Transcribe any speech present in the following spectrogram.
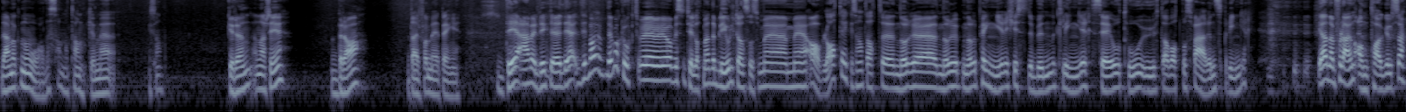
Det er nok noe av det samme tanken med ikke sant? grønn energi. Bra, derfor mer penger. Det er veldig, det, det, var, det var klokt, og hvis du tillater meg. Det blir jo litt sånn som med, med avlat. ikke sant? At eh, når, eh, når, når penger i kistebunnen klinger, CO2 ut av atmosfæren springer. Ja, for Det er jo en antakelse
